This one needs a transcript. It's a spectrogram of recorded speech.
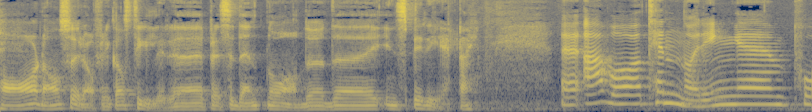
har da Sør-Afrikas tidligere president, nå avdøde, inspirert deg? Eh, jeg var tenåring eh, på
